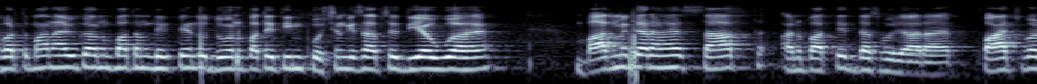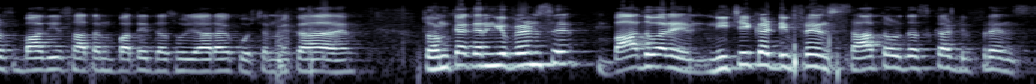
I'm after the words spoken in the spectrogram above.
वर्तमान आयु का अनुपात हम देखते हैं तो दो अनुपात तीन क्वेश्चन के हिसाब से दिया हुआ है। बाद में कह रहा है सात अनुपाते दस हो जा रहा है। पाँच वर्ष बाद ये सात अनुपाते दस हो जा रहा है क्वेश्चन में कहा है। तो हम क्या करेंगे फ्रेंड्स बाद वाले, नीचे का डिफरेंस सात और दस का डिफरेंस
